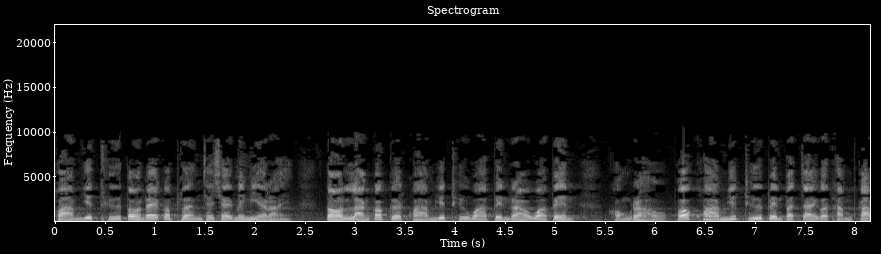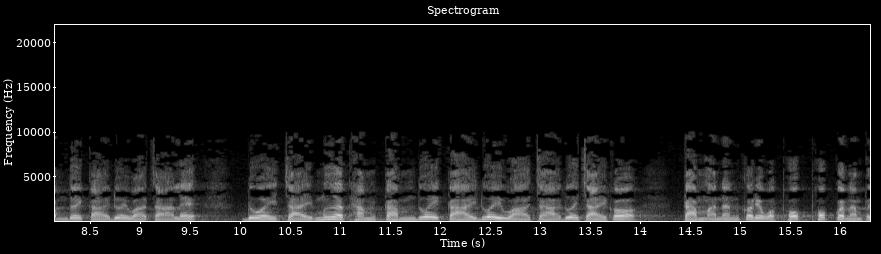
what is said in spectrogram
ความยึดถือตอนแรกก็เพลินเฉยๆไม่มีอะไร ตอนหลังก็เกิดความยึดถือว่าเป็นเราว่าเป็นของเรา เพราะความยึดถือเป็นปัจจัยก็ทำกรรมด้วยกายด้วยวาจาและด้วยใจเมื่อทำกรรมด้วยกายด้วยวาจาด้วยใจก็กรรมอันนั้นก็เรียกว่าพภพบก็นำไป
